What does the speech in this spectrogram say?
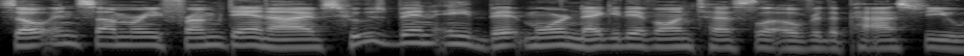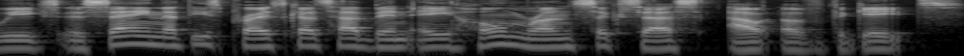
So, in summary, from Dan Ives, who's been a bit more negative on Tesla over the past few weeks, is saying that these price cuts have been a home run success out of the gates.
